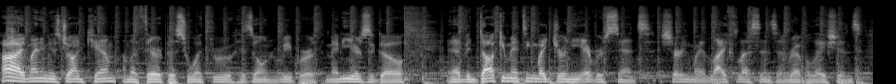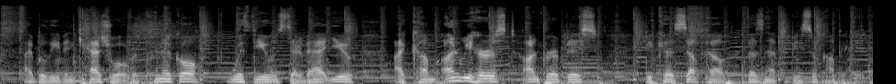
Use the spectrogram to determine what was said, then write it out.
Hi, my name is John Kim. I'm a therapist who went through his own rebirth many years ago, and I've been documenting my journey ever since, sharing my life lessons and revelations. I believe in casual over clinical, with you instead of at you. I come unrehearsed on purpose because self help doesn't have to be so complicated.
